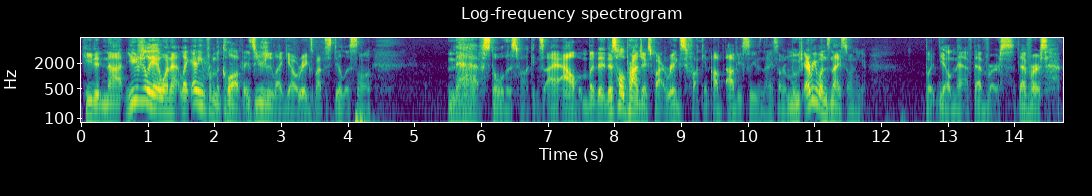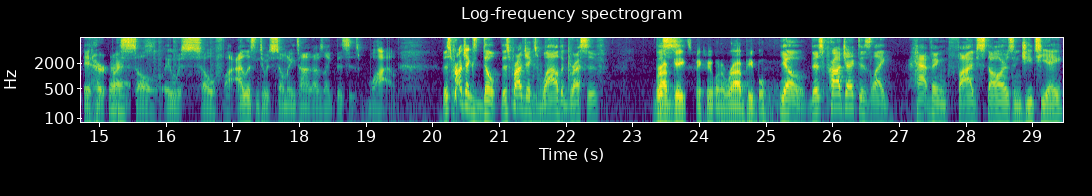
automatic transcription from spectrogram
He did not. Usually, when I, like any from the cloth, it's usually like, yo, Rigz about to steal this song. Mav stole this fucking album. But th- this whole project's fire. Rigz fucking obviously is nice on it. Mooch. Everyone's nice on here. But yo, Mav, that verse, that verse, it hurt my soul. It was so fire. I listened to it so many times. I was like, this is wild. This project's dope. This project's wild, aggressive. Rob This- Gates makes me want to rob people. Yo, this project is like having five stars in GTA,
